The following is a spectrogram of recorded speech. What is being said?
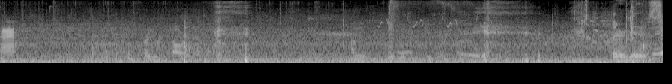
Ah, Pretty retarded. I mean, there he is.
